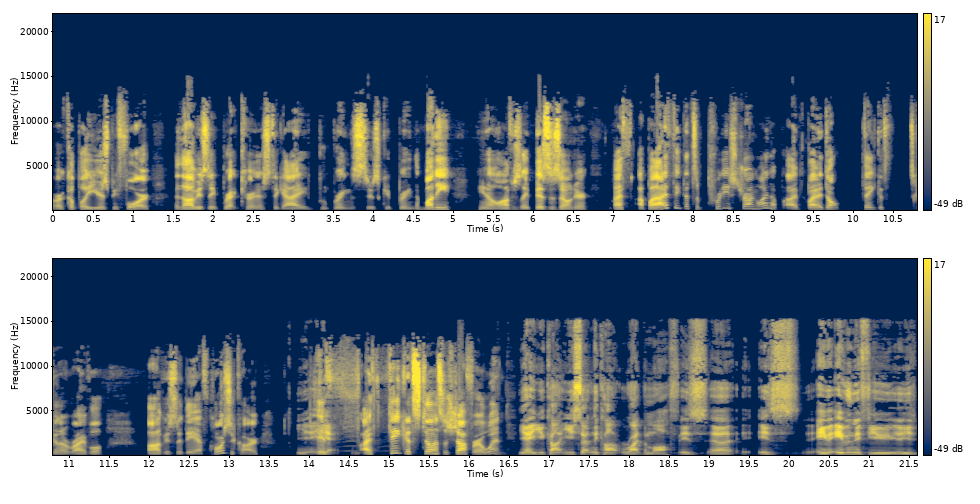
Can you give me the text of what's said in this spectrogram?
or a couple of years before. And obviously Brett Curtis, the guy who brings who's bring the money. You know, obviously business owner. I, but I think that's a pretty strong lineup. I, but I don't think it's, it's going to rival. Obviously, they have Corsicar, if, yeah. I think it still has a shot for a win. Yeah, you can't. You certainly can't write them off. Is uh, is even even if you, you,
